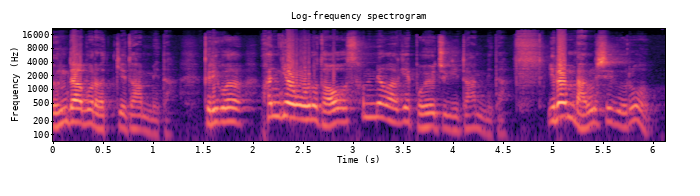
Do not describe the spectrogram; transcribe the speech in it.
응답을 얻기도 합니다. 그리고 환경으로 더 선명하게 보여주기도 합니다. 이런 방식으로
